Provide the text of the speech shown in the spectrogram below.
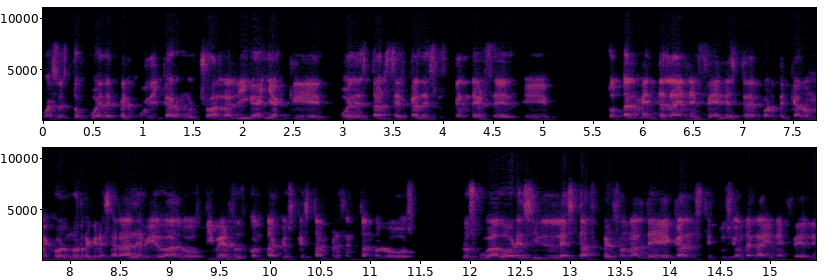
pues esto puede perjudicar mucho a la liga ya que puede estar cerca de suspenderse eh, totalmente la NFL, este deporte que a lo mejor no regresará debido a los diversos contagios que están presentando los, los jugadores y el staff personal de cada institución de la NFL.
